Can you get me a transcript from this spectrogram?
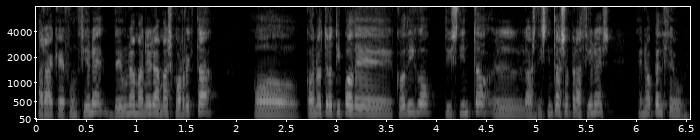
para que funcione de una manera más correcta o con otro tipo de código distinto las distintas operaciones en OpenCV.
